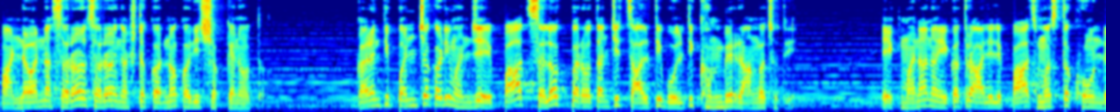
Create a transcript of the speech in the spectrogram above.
पांडवांना सरळ सरळ नष्ट करणं कधीच शक्य नव्हतं. कारण ती पंचकडी म्हणजे पाच सलग पर्वतांची चालती बोलती खंबीर रांगच होती. एक मनानं एकत्र आलेले पाच मस्त खोंड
